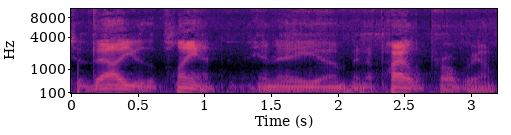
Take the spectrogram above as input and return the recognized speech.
to value the plant in a, um, in a pilot program.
